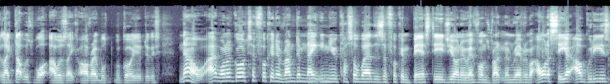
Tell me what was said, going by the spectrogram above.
like that was what I was like. All right, we'll we'll go and do this. Now I want to go to fucking a random night in Newcastle where there's a fucking bass DJ on who everyone's ranting and raving about. I want to see how good he is,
